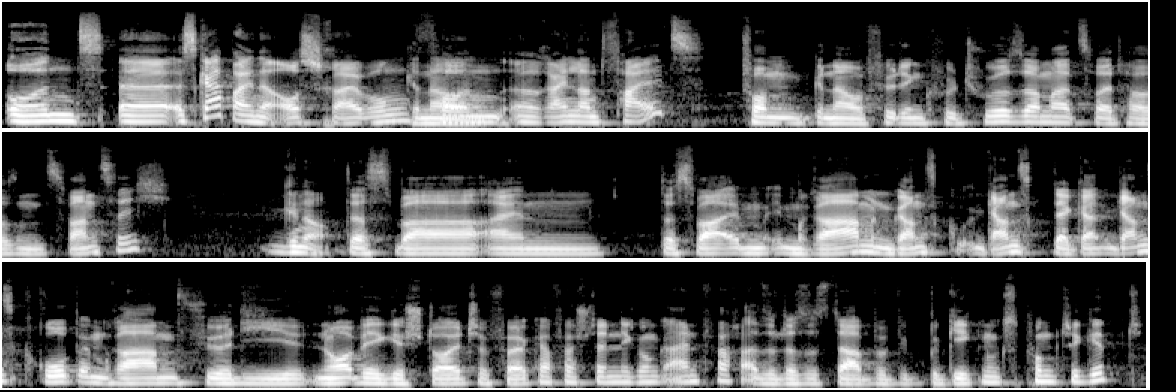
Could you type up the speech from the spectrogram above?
Und äh, es gab eine Ausschreibung Genau. von äh, Rheinland-Pfalz. Vom, genau, für den Kultursommer 2020. Genau. Das war ein, das war im, im Rahmen, ganz, ganz, der, ganz grob im Rahmen für die norwegisch-deutsche Völkerverständigung einfach. Also, dass es da Be Begegnungspunkte gibt.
